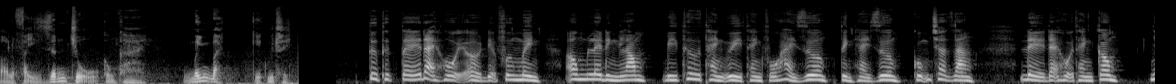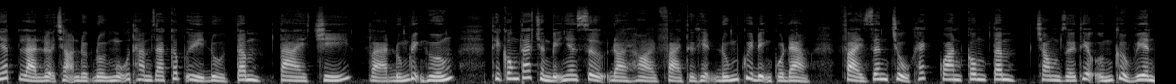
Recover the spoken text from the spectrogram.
đó là phải dân chủ công khai, minh bạch cái quy trình. Từ thực tế đại hội ở địa phương mình, ông Lê Đình Long, bí thư thành ủy thành phố Hải Dương, tỉnh Hải Dương cũng cho rằng để đại hội thành công, nhất là lựa chọn được đội ngũ tham gia cấp ủy đủ tâm, tài, trí và đúng định hướng, thì công tác chuẩn bị nhân sự đòi hỏi phải thực hiện đúng quy định của Đảng, phải dân chủ khách quan công tâm trong giới thiệu ứng cử viên,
